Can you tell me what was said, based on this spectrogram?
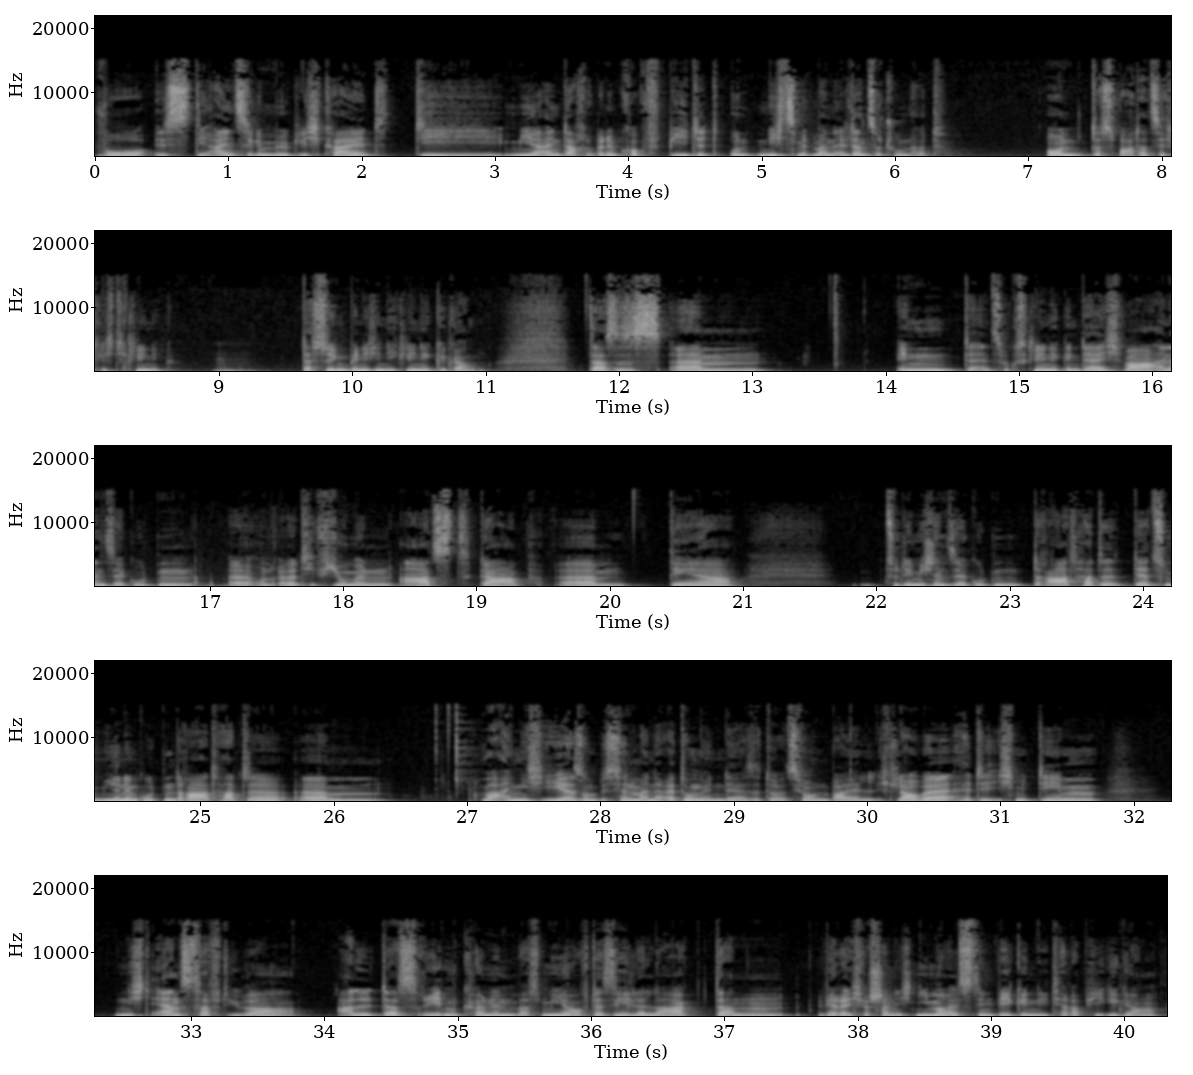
wo ist die einzige Möglichkeit, die mir ein Dach über dem Kopf bietet und nichts mit meinen Eltern zu tun hat. Und das war tatsächlich die Klinik. Mhm. Deswegen bin ich in die Klinik gegangen. Das ist ähm, in der Entzugsklinik, in der ich war, einen sehr guten äh, und relativ jungen Arzt gab, ähm, der zu dem ich einen sehr guten Draht hatte, der zu mir einen guten Draht hatte, ähm, war eigentlich eher so ein bisschen meine Rettung in der Situation, weil ich glaube, hätte ich mit dem nicht ernsthaft über all das reden können, was mir auf der Seele lag, dann wäre ich wahrscheinlich niemals den Weg in die Therapie gegangen.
